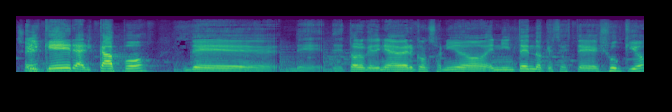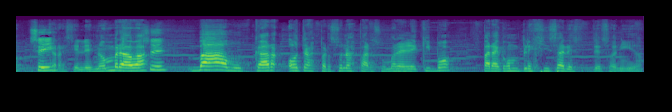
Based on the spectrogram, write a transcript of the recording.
Sí. el que era el capo de, de- de todo lo que tenía que ver con sonido en Nintendo, que es este Yukio, Sí. que recién les nombraba, Sí. va a buscar otras personas para sumar al equipo para complejizar este sonido.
